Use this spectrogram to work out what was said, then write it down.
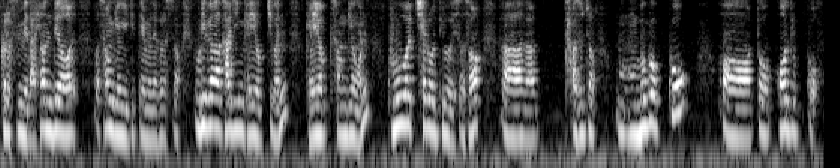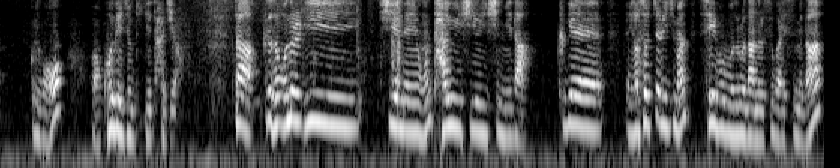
그렇습니다. 현대어 성경이기 때문에 그렇습니다. 우리가 가진 개혁직은 개혁 성경은 구어체로 되어 있어서 아, 다소 좀 무겁고 어, 또 어둡고 그리고 어, 고대적이기도 하죠. 자, 그래서 오늘 이 시의 내용은 다윗의 시입니다. 크게 여섯 절이지만 세 부분으로 나눌 수가 있습니다.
